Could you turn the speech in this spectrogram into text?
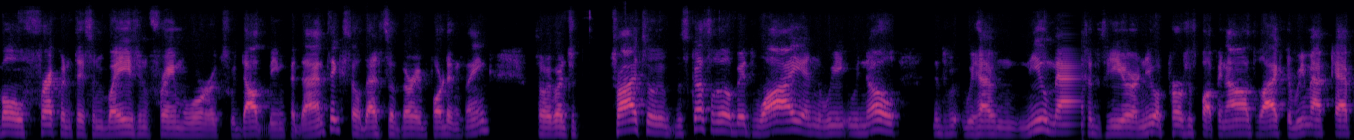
both frequentist and Bayesian frameworks without being pedantic. So that's a very important thing. So we're going to try to discuss a little bit why, and we, we know that we have new methods here, new approaches popping out, like the REMAP-CAP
